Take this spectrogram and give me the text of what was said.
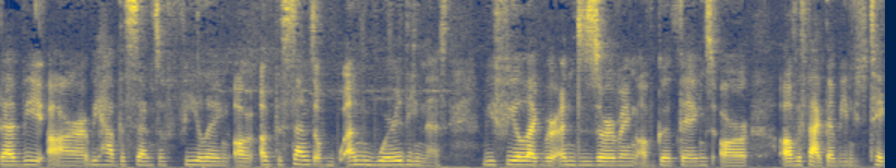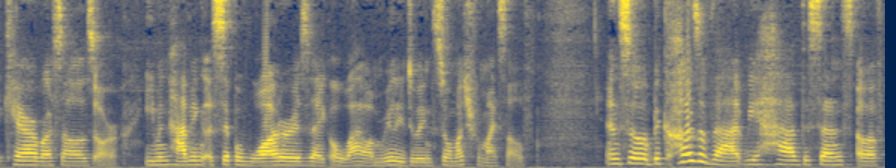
that we are we have the sense of feeling of, of the sense of unworthiness we feel like we're undeserving of good things or of the fact that we need to take care of ourselves or even having a sip of water is like oh wow i'm really doing so much for myself and so because of that we have the sense of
